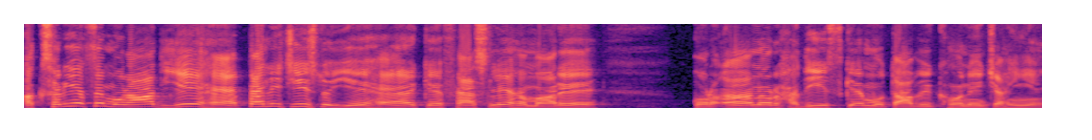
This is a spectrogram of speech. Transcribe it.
اکثریت سے مراد یہ ہے، پہلی چیز تو یہ ہے کہ فیصلے ہمارے قرآن اور حدیث کے مطابق ہونے چاہیے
